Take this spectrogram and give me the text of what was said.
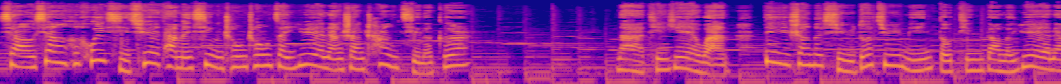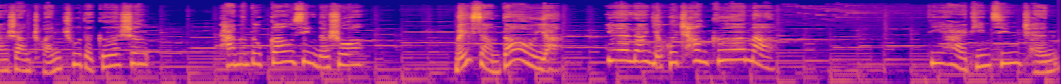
小象和灰喜鹊他们兴冲冲在月亮上唱起了歌儿。那天夜晚，地上的许多居民都听到了月亮上传出的歌声，他们都高兴地说：“没想到呀，月亮也会唱歌呢。”第二天清晨。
